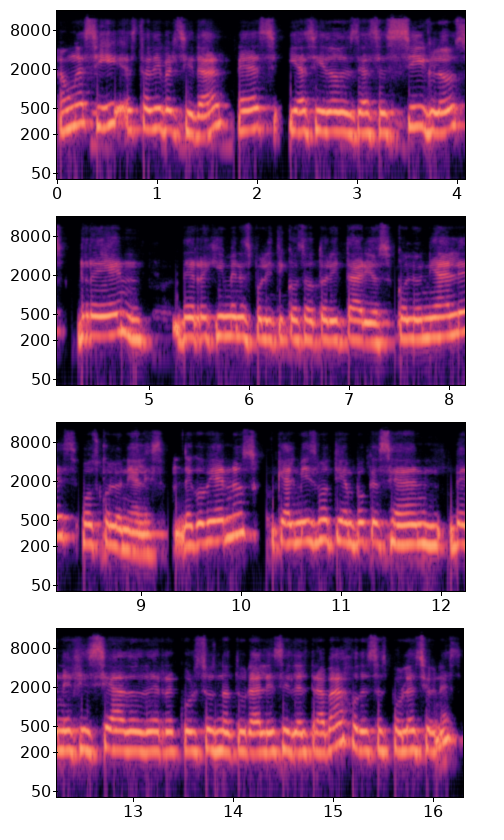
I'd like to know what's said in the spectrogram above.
Aún así, esta diversidad es y ha sido desde hace siglos rehén de regímenes políticos autoritarios, coloniales, postcoloniales, de gobiernos que al mismo tiempo que se han beneficiado de recursos naturales y del trabajo de estas poblaciones,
